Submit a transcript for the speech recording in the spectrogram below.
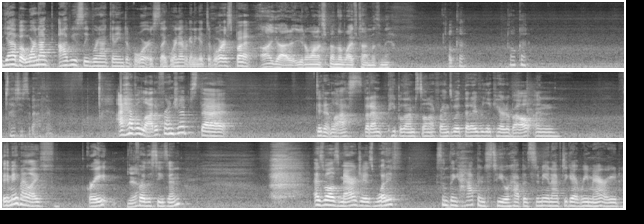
Yeah, but we're not obviously we're not getting divorced. Like we're never gonna get divorced, but I got it. You don't want to spend a lifetime with me. Okay. Okay. let's use the bathroom. I have a lot of friendships that didn't last. That I'm people that I'm still not friends with that I really cared about, and they made my life great Yeah. for the season. As well as marriages. What if something happens to you or happens to me, and I have to get remarried?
